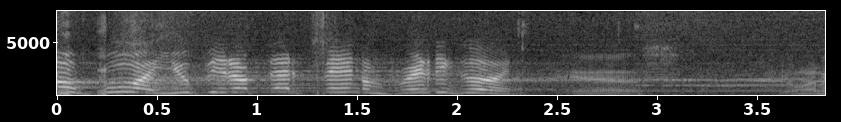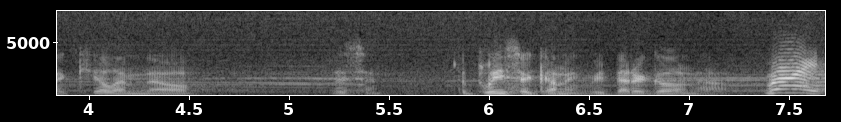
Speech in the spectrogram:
oh, boy, you beat up that phantom pretty good. Yes. You don't want to kill him, though. Listen, the police are coming. We'd better go now. Right.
